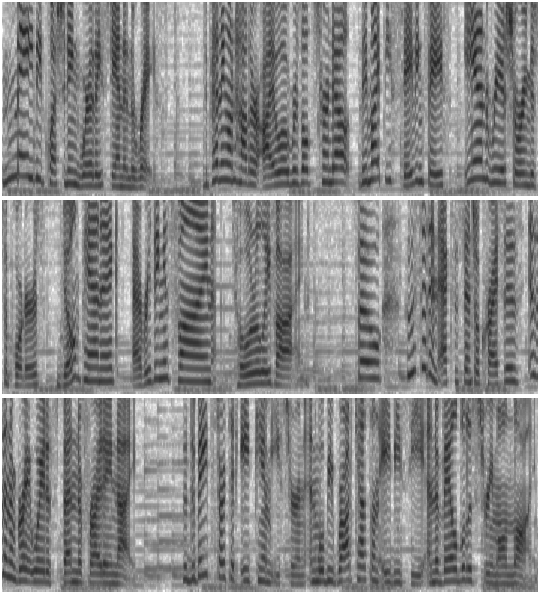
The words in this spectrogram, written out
maybe questioning where they stand in the race. Depending on how their Iowa results turned out, they might be saving face and reassuring their supporters don't panic, everything is fine, totally fine. So, who said an existential crisis isn't a great way to spend a Friday night? The debate starts at 8 p.m. Eastern and will be broadcast on ABC and available to stream online.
